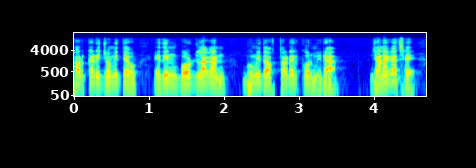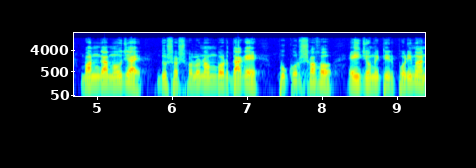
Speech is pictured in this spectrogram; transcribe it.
সরকারি জমিতেও এদিন বোর্ড লাগান ভূমি দপ্তরের কর্মীরা। জানা গেছে, বনগাঁ মৌজায় দুশো ষোলো নম্বর দাগে পুকুরসহ এই জমিটির পরিমাণ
